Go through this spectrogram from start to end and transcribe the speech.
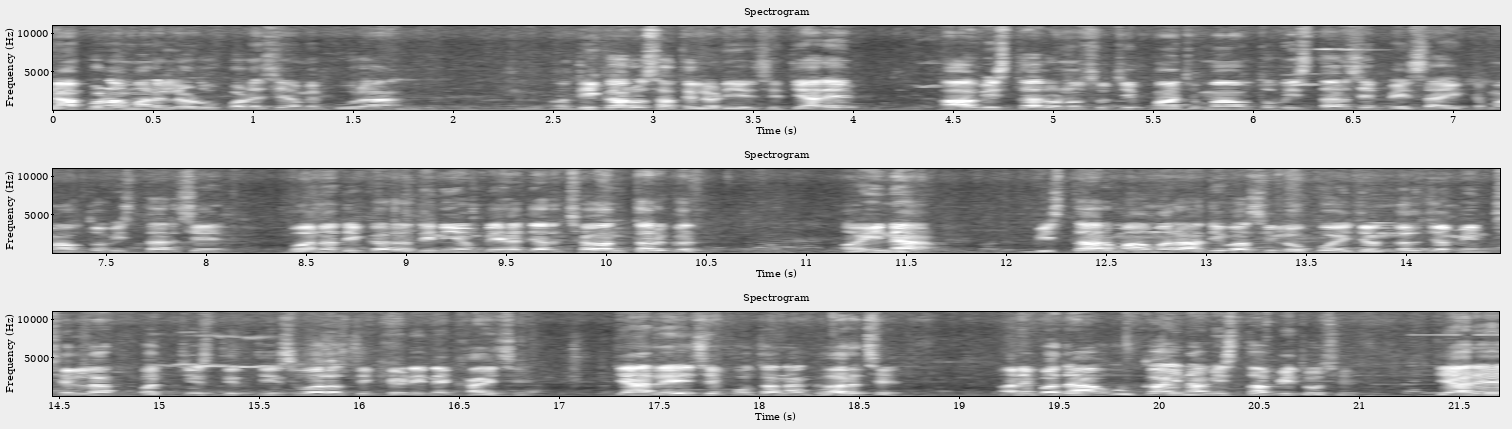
જ્યાં પણ અમારે લડવું પડે છે અમે પૂરા અધિકારો સાથે લડીએ છીએ. ત્યારે આ વિસ્તાર અનુસૂચિ પાંચમાં આવતો વિસ્તાર છે પૈસા એક્ટમાં આવતો વિસ્તાર છે. વન અધિકાર અધિનિયમ બે હજાર છ અંતર્ગત અહીંના વિસ્તારમાં અમારા આદિવાસી લોકોએ જંગલ જમીન છેલ્લા પચીસથી ત્રીસ વર્ષથી ખેડીને ખાય છે. ત્યાં રહે છે, પોતાના ઘર છે અને બધા ઉકાઈના વિસ્થાપિતો છે. ત્યારે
